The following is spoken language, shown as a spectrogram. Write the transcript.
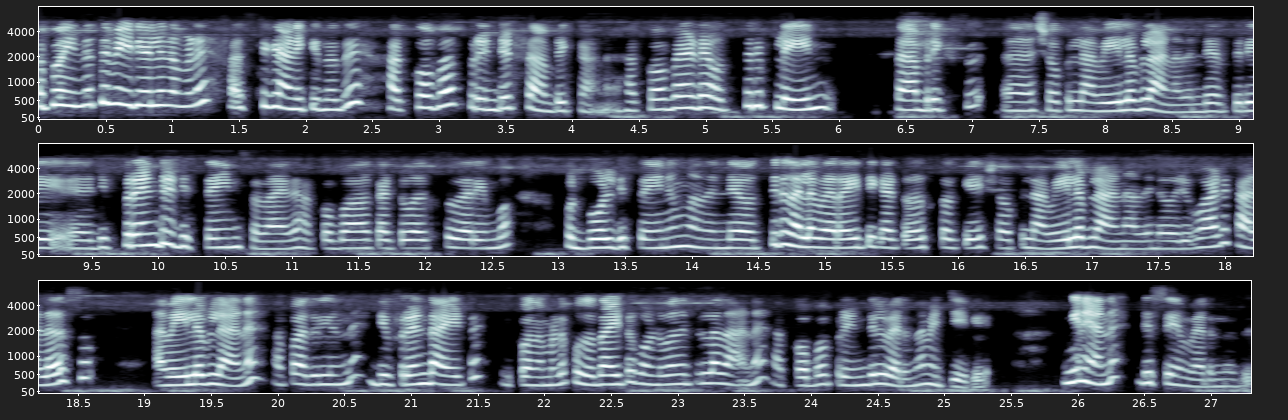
അപ്പോൾ ഇന്നത്തെ വീഡിയോയിൽ നമ്മൾ ഫസ്റ്റ് കാണിക്കുന്നത് ഹക്കോബ പ്രിന്റഡ് ഫാബ്രിക് ആണ്. ഹക്കോബയുടെ ഒത്തിരി പ്ലെയിൻ ഫാബ്രിക്സ് ഷോപ്പിൽ അവൈലബിൾ ആണ്. അതിന്റെ ഒത്തിരി ഡിഫറെന്റ് ഡിസൈൻസ് അതായത് ഹക്കോബ കട്ട് വർക്ക്സ് പറയുമ്പോൾ ഫുട്ബോൾ ഡിസൈനും അതിന്റെ ഒത്തിരി നല്ല വെറൈറ്റി കട്ട് വർക്ക്സ് ഒക്കെ ഷോപ്പിൽ അവൈലബിൾ ആണ്. അതിന്റെ ഒരുപാട് കളേഴ്സും അവൈലബിൾ ആണ്. അപ്പോൾ അതിൽ നിന്ന് ഡിഫറെന്റ് ആയിട്ട് ഇപ്പോൾ നമ്മൾ പുതുതായിട്ട് കൊണ്ടുവന്നിട്ടുള്ളതാണ് അക്കോബ പ്രിന്റിൽ വരുന്ന മെറ്റീരിയൽ ഇങ്ങനെയാണ് ഡിസൈൻ വരുന്നത്.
